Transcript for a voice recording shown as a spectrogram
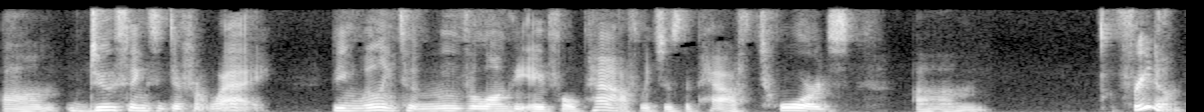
um, do things a different way being willing to move along the Eightfold Path, which is the path towards um, freedom.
